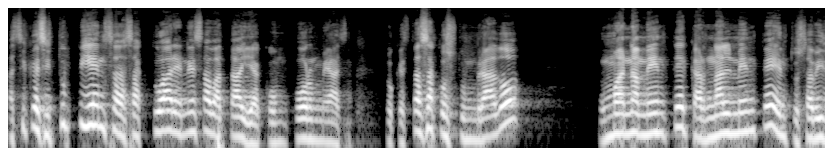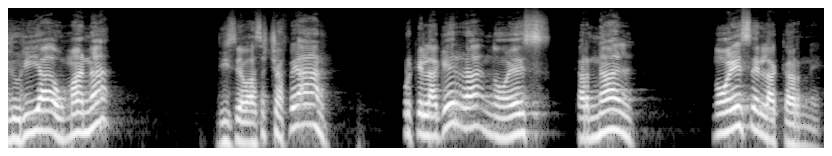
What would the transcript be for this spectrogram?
Así que si tú piensas actuar en esa batalla conforme a lo que estás acostumbrado, humanamente, carnalmente, en tu sabiduría humana, dice, vas a chafear. Porque la guerra no es carnal, no es en la carne.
